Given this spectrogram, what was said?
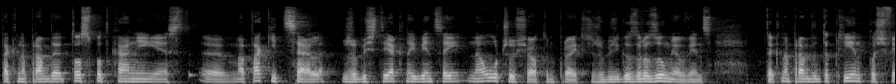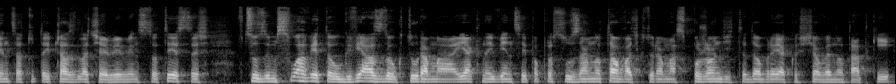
tak naprawdę to spotkanie jest, e, ma taki cel, żebyś ty jak najwięcej nauczył się o tym projekcie, żebyś go zrozumiał, więc tak naprawdę to klient poświęca tutaj czas dla ciebie, więc to ty jesteś w cudzym sławie tą gwiazdą, która ma jak najwięcej po prostu zanotować, która ma sporządzić te dobre, jakościowe notatki.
